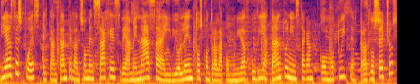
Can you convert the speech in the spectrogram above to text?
Días después, el cantante lanzó mensajes de amenaza y violentos contra la comunidad judía, tanto en Instagram como Twitter. Tras los hechos,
